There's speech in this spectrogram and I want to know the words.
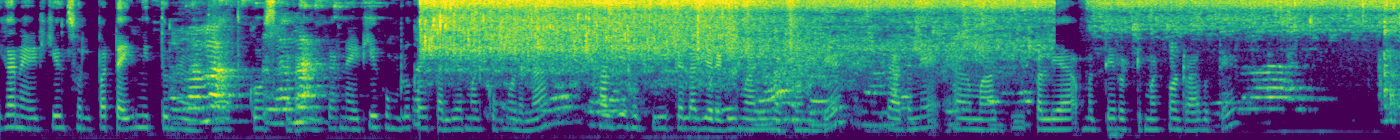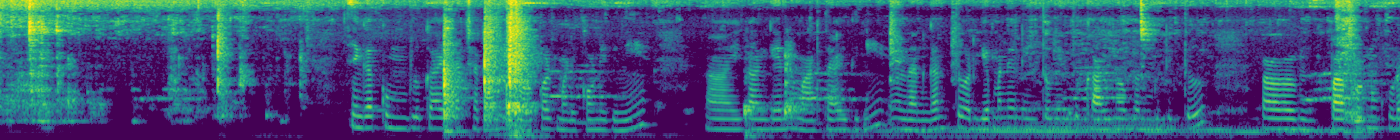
ಈಗ ನೈಟ್ಗೆ ಸ್ವಲ್ಪ ಟೈಮ್ ಇತ್ತು ನನಗೆ ಅದಕ್ಕೋಸ್ಕರ ಈಗ ನೈಟ್ಗೆ ಕುಂಬಳಕಾಯಿ ಪಲ್ಯ ಮಾಡ್ಕೊಂಬಿಡೋಣ ಹಾಗೆ ಹೊತ್ತಿ ಹಿಟ್ಟೆಲ್ಲ ರೆಡಿ ಮಾಡಿ ಮಾಡ್ಕೊಂಡಿದ್ದೆ. ಈಗ ಅದನ್ನೇ ಮಾತಿ, ಪಲ್ಯ ಮತ್ತು ರೊಟ್ಟಿ ಮಾಡ್ಕೊಂಡ್ರೆ ಆಗುತ್ತೆ ಈಗ ಕುಂಬಳಕಾಯಿ ಎಲ್ಲ ಚೆನ್ನಾಗಿ ತೊಳ್ಕೊಂಡು ಮಾಡ್ಕೊಂಡಿದ್ದೀನಿ ಈಗ ಹಂಗೇನೆ ಮಾಡ್ತಾಯಿದ್ದೀನಿ ನನಗಂತೂ ಅಡುಗೆ ಮನೆ ನಿಂತು ನಿಂತು ಕಾಲು ನೋವು ಬಂದ್ಬಿಟ್ಟಿತ್ತು. ಪಾಪನ್ನು ಕೂಡ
